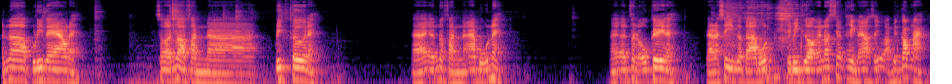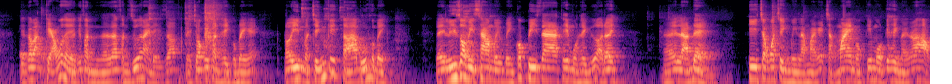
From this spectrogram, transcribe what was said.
Ấn uh, print layout này sau ấn vào phần uh, printer này. Đấy ấn vào phần A4 này. Đấy, ấn phần OK này. Là nó sẽ in ra tờ A4 thì bình thường nó sẽ hình này sẽ ở bên góc này. Thì các bạn kéo rồi cái phần ra phần giữa này để cho để cho cái phần hình của mình ấy nó in vào chính cái tờ A4 của mình. Đấy lý do vì sao mình mình copy ra thêm một hình nữa ở đây. Đấy là để khi trong quá trình mình làm máy cái chẳng may một cái một cái hình này nó hỏng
